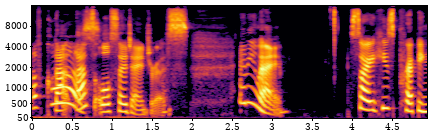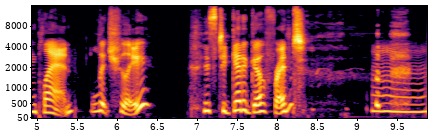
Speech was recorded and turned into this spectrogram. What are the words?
Of course. that, that's also dangerous. Anyway, so his prepping plan, literally, is to get a girlfriend. Hmm.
